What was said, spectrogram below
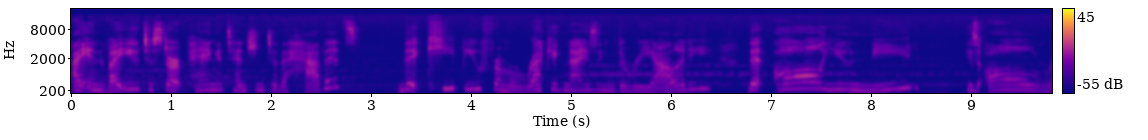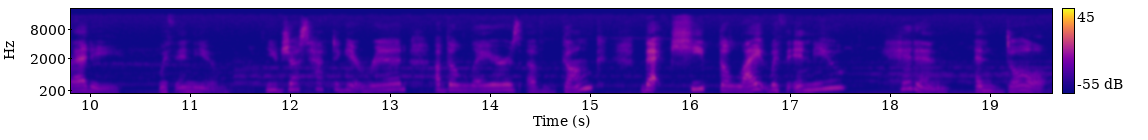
I invite you to start paying attention to the habits that keep you from recognizing the reality that all you need is already within you. You just have to get rid of the layers of gunk that keep the light within you hidden and dull.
